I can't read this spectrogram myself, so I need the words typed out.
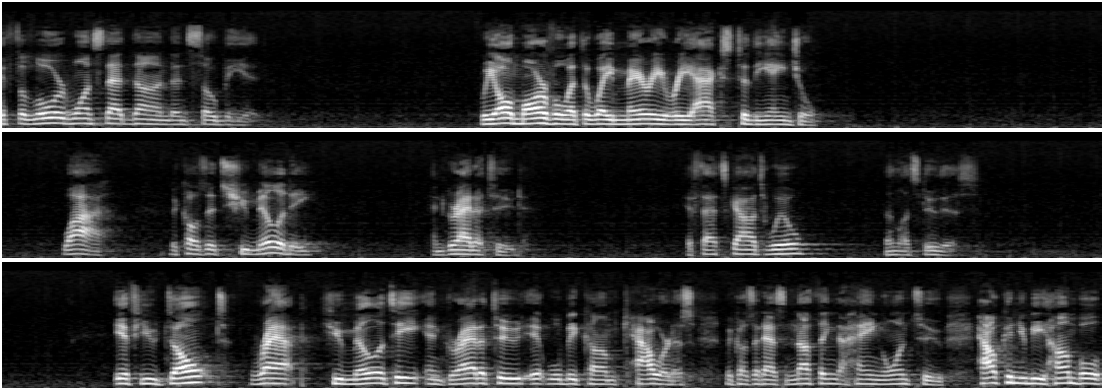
If the Lord wants that done, then so be it. We all marvel at the way Mary reacts to the angel. Why? Because it's humility and gratitude. If that's God's will, then let's do this. If you don't wrap humility and gratitude, it will become cowardice because it has nothing to hang on to. How can you be humble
